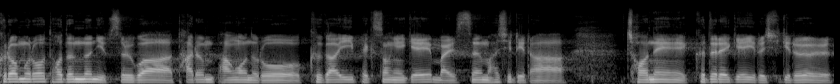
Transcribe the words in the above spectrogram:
그러므로 더듬는 입술과 다른 방언으로 그가 이 백성에게 말씀하시리라. 전에 그들에게 이르시기를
